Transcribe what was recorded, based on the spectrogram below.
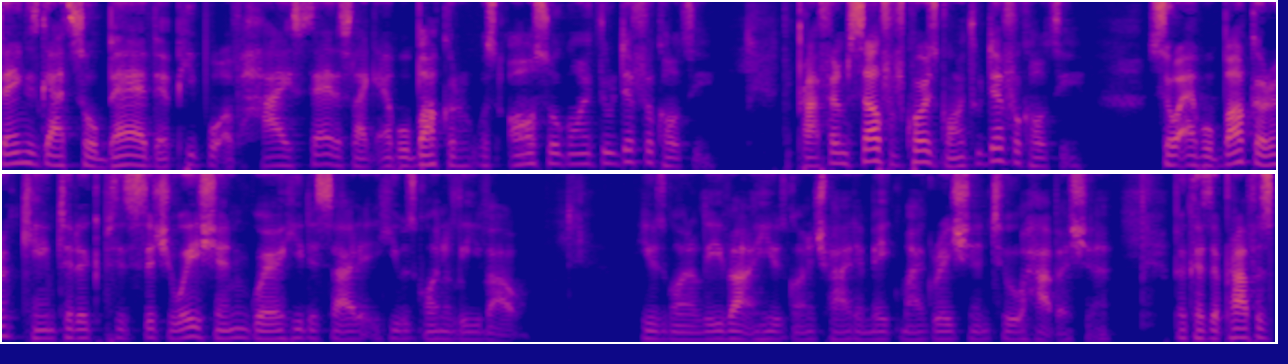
things got so bad that people of high status like Abu Bakr was also going through difficulty. The Prophet himself, of course, going through difficulty. So Abu Bakr came to the situation where he decided he was going to leave out. He was going to leave out and he was going to try to make migration to Habasha because the Prophet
